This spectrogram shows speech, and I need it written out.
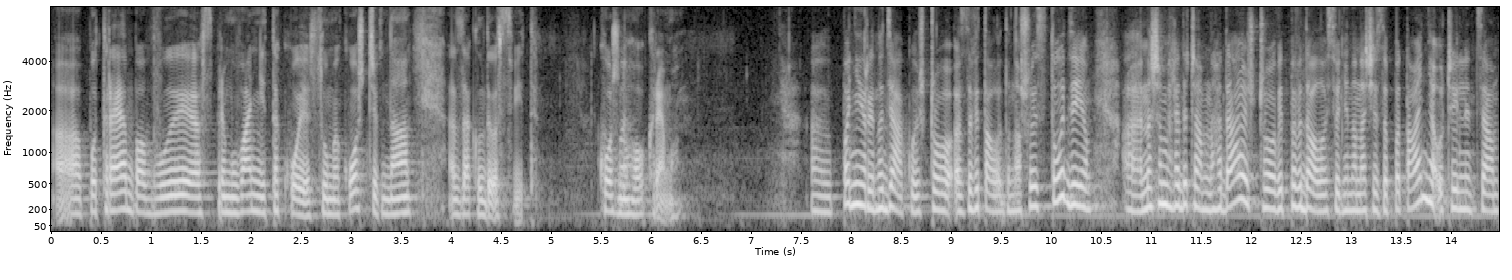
а, потреба в спрямуванні такої суми коштів на заклади освіти. Кожного окремо. Е, Пані Ірино, дякую, що завітали до нашої студії. Е, Нашим глядачам нагадаю, що відповідала сьогодні на наші запитання очільниця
